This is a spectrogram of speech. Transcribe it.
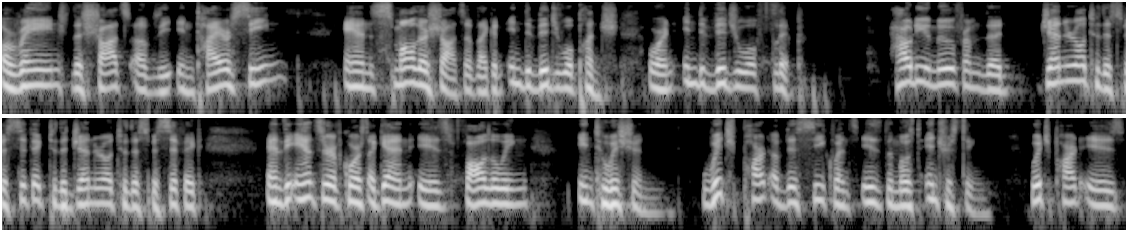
arrange the shots of the entire scene and smaller shots of like an individual punch or an individual flip? How do you move from the general to the specific, to the general, to the specific. And the answer, of course, again, is following intuition. Which part of this sequence is the most interesting? Which part is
